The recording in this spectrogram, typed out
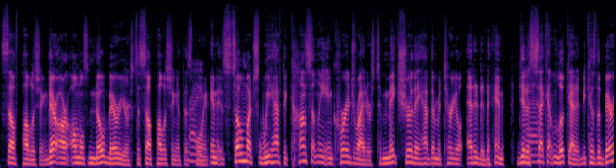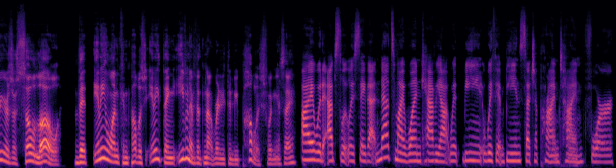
self publishing. There are almost no barriers to self publishing at this Right. point. And it's so much we have to constantly encourage writers to make sure they have their material edited and get a second look at it because the barriers are so low that anyone can publish anything, even if it's not ready to be published, wouldn't you say? I would absolutely say that. And that's my one caveat with being with it being such a prime time for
